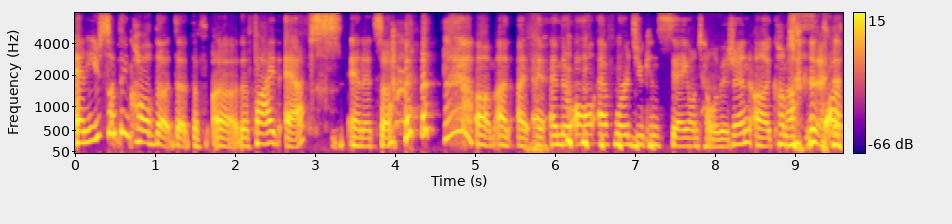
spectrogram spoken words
And he used something called the the the, uh, the five Fs, and it's a um, and, and, they're all F words you can say on television. Uh, it comes from uh,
